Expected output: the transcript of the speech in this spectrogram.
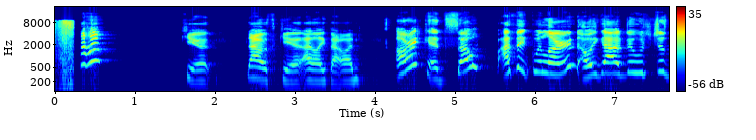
cute. That was cute. I like that one. All right, kids. So I think we learned all you gotta do is just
